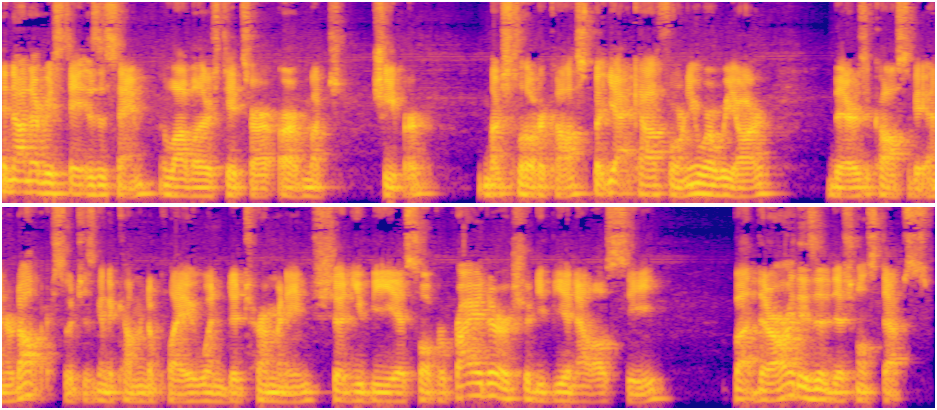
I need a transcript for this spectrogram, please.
And not every state is the same. A lot of other states are, are much cheaper, much lower cost. But yeah, California, where we are, there's a cost of $800, which is going to come into play when determining should you be a sole proprietor or should you be an LLC. But there are these additional steps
